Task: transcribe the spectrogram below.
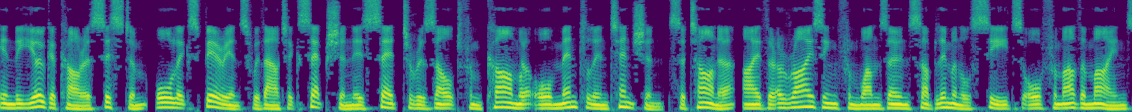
In the Yogacara system, all experience without exception is said to result from karma or mental intention satana, either arising from one's own subliminal seeds or from other minds.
